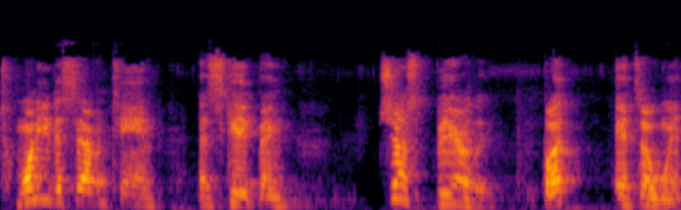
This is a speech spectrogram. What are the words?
20 to 17 escaping just barely. But it's a win.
